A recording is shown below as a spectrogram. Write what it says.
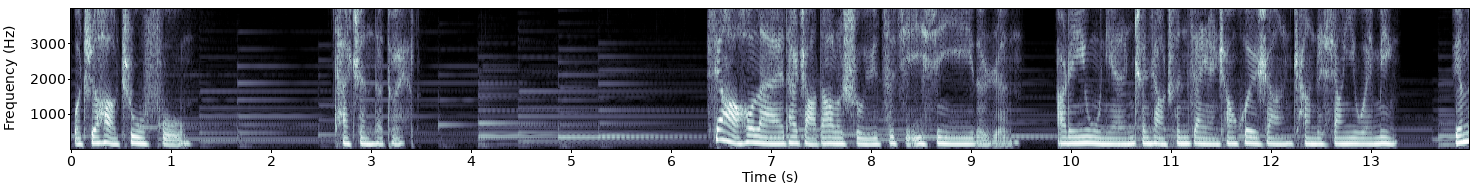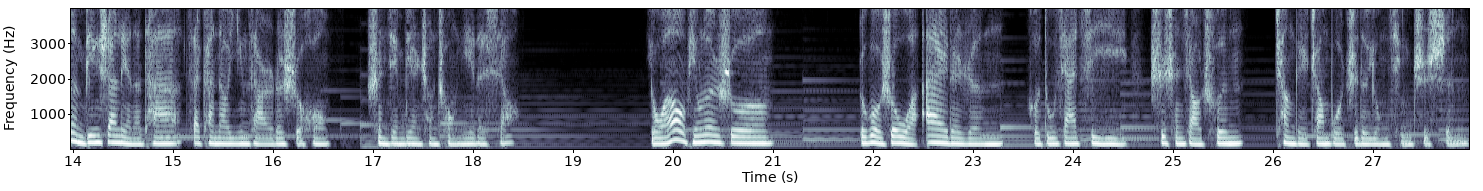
我只好祝福他真的对了。”幸好后来他找到了属于自己一心一意的人。二零一五年，陈小春在演唱会上唱着《相依为命》，原本冰山脸的他在看到应采儿的时候，瞬间变成宠溺的笑。有网友评论说：“如果说我爱的人和独家记忆是陈小春唱给张柏芝的用情至深，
